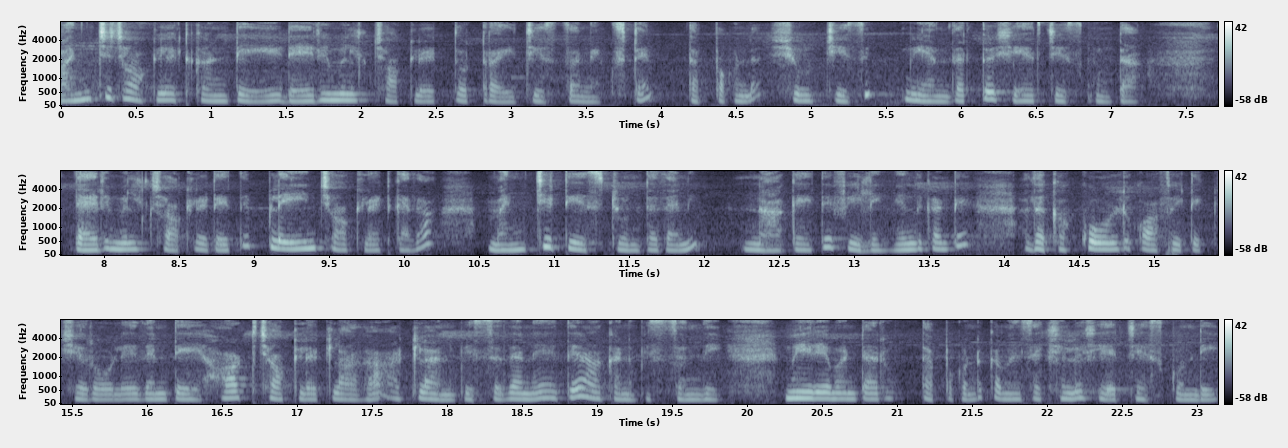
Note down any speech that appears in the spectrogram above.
మంచి చాక్లెట్ కంటే డైరీ మిల్క్ చాక్లెట్తో ట్రై చేస్తాను నెక్స్ట్ టైం. తప్పకుండా షూట్ చేసి మీ అందరితో షేర్ చేసుకుంటా. డైరీ మిల్క్ చాక్లెట్ అయితే ప్లెయిన్ చాక్లెట్ కదా. మంచి టేస్ట్ ఉంటుందని నాకైతే ఫీలింగ్ ఎందుకంటే అదొక కోల్డ్ కాఫీ టెక్చరో లేదంటే హాట్ చాక్లెట్ లాగా అట్లా అనిపిస్తుంది అని అయితే నాకు అనిపిస్తుంది. మీరేమంటారు? తప్పకుండా కమెంట్ సెక్షన్లో షేర్ చేసుకోండి.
